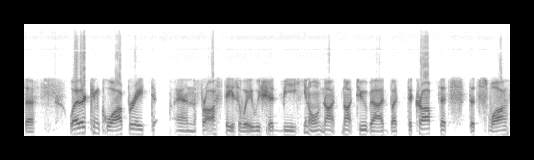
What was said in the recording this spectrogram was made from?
the weather can cooperate and the frost stays away, we should be, you know, not not too bad. But the crop that's that's swathed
